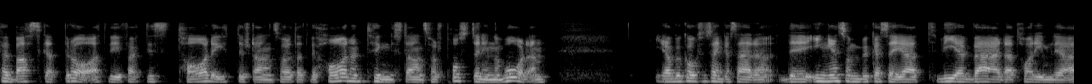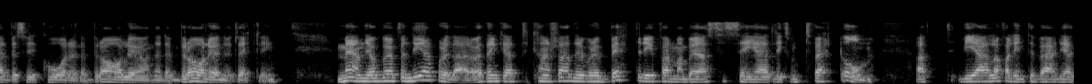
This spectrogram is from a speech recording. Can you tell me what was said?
förbaskat bra, att vi faktiskt tar det yttersta ansvaret, att vi har den tyngsta ansvarsposten inom vården. Jag brukar också tänka så här, det är ingen som brukar säga att vi är värda att ha rimliga arbetsvillkor eller bra lön eller bra löneutveckling. Men jag börjar fundera på det där och jag tänker att kanske hade det varit bättre ifall man börjar säga liksom tvärtom. Att vi i alla fall inte värdiga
